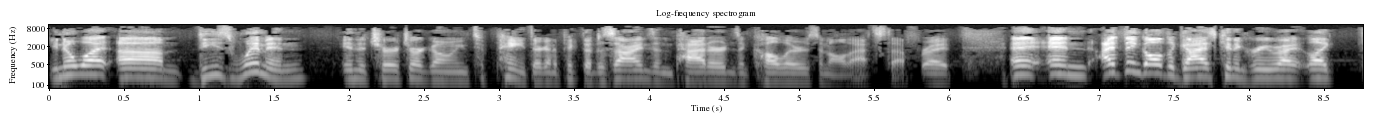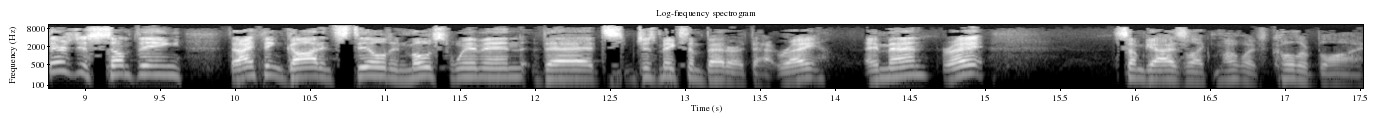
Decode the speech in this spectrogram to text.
you know what? Um, these women in the church are going to paint. They're going to pick the designs and patterns and colors and all that stuff, right? And, and I think all the guys can agree, right? Like, there's just something that I think God instilled in most women that just makes them better at that, right? Amen, right? Some guys like, my wife's colorblind.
